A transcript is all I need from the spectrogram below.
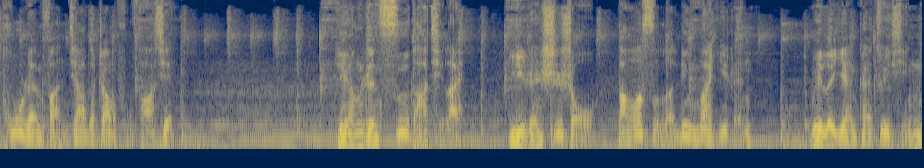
突然返家的丈夫发现。两人厮打起来，一人失手打死了另外一人。为了掩盖罪行，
